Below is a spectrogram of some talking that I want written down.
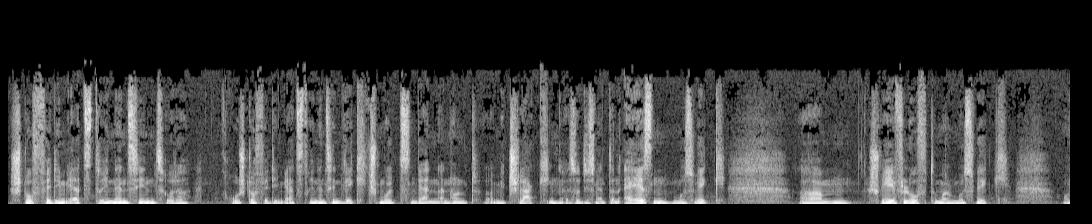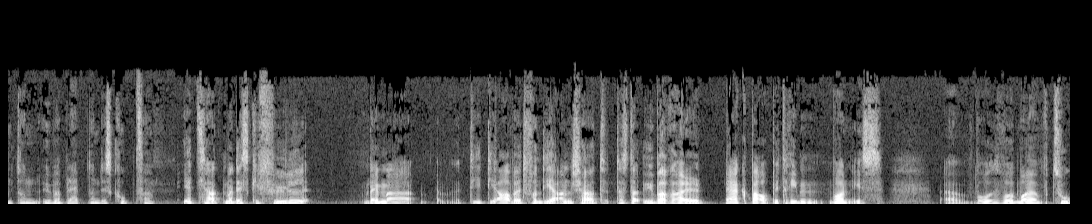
Stoffe, die im Erz drinnen sind oder Rohstoffe, die im Erz drinnen sind, weggeschmolzen werden anhand äh, mit Schlacken. Also das wird dann Eisen muss weg, ähm, Schwefel einmal muss weg und dann überbleibt dann das Kupfer. Jetzt hat man das Gefühl, wenn man die, die Arbeit von dir anschaut, dass da überall Bergbau betrieben worden ist. Äh, wo, wo man zu,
